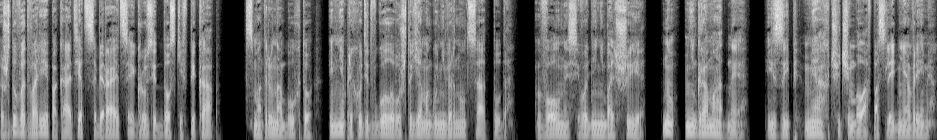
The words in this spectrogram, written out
Жду во дворе, пока отец собирается и грузит доски в пикап. Смотрю на бухту, и мне приходит в голову, что я могу не вернуться оттуда. Волны сегодня небольшие, ну, не громадные, и зыбь мягче, чем была в последнее время.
